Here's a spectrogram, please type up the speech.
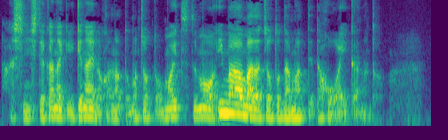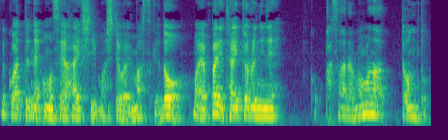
発信していかなきゃいけないのかなともちょっと思いつつも、今はまだちょっと黙ってた方がいいかなと。で、こうやってね、音声配信もしてはいますけど、まあやっぱりタイトルにね、笠原桃奈ドンと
